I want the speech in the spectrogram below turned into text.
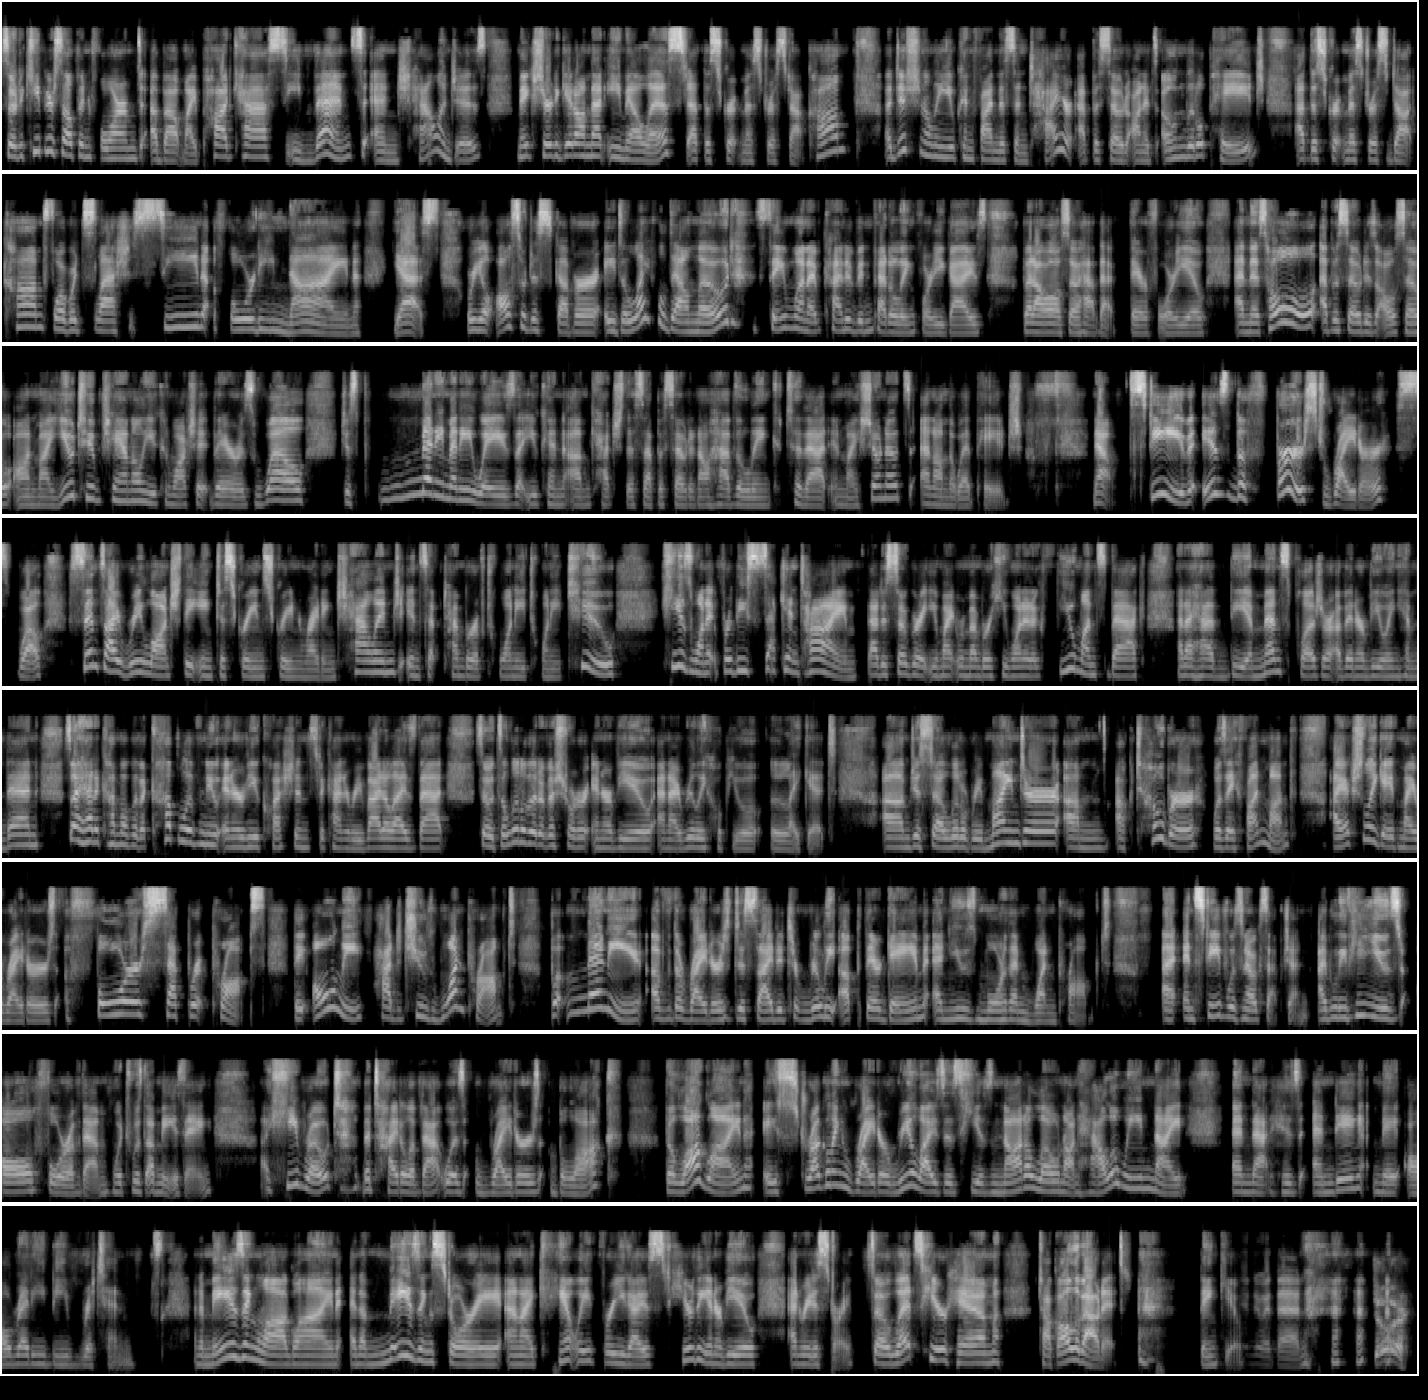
So, to keep yourself informed about my podcasts, events, and challenges, make sure to get on that email list at thescriptmistress.com. Additionally, you can find this entire episode on its own little page at thescriptmistress.com forward slash scene 49. Yes, where you'll also discover a delightful download, same one I've kind of been peddling for you guys, but I'll also have that there for you. And this whole episode is also on my YouTube channel. You can watch it there as well. Just many, many ways that you can um, catch this episode. And I'll have the link to that in my show notes and on the web page. Now, Steve is the first writer well, since I relaunched the Ink to Screen Screenwriting Challenge in September of 2022, he has won it for the second time. That is so great. You might remember he won it a few months back, and I had the immense pleasure of interviewing him then. So I had to come up with a couple of new interview questions to kind of revitalize that. So it's a little bit of a shorter interview, and I really hope you like it. Um, just a little reminder um, October was a fun month. I actually gave my writers four separate prompts. They only had to choose one prompt, but many of the writers decided to really up their game and use more than one prompt. Uh, and Steve was no exception. I believe he used all four of them, which was amazing. Uh, he wrote the title of that was Writer's Block. The logline a struggling writer realizes he is not alone on Halloween night and that his ending may already be written. An amazing logline, an amazing story, and I can't wait for you guys to hear the interview and read his story. So let's hear him talk all about it. Thank you. Into it then. Sure.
